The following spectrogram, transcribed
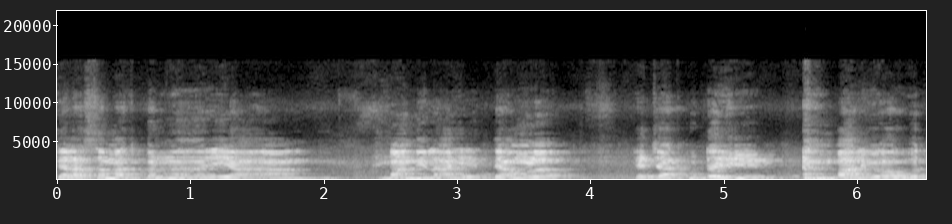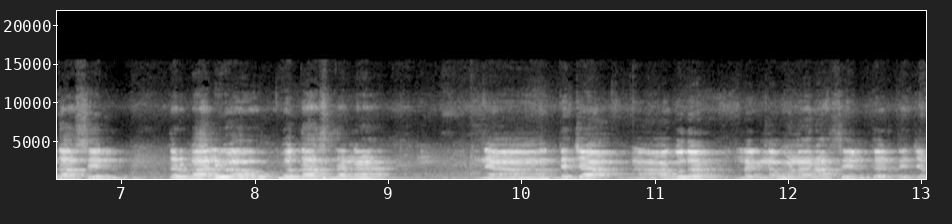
त्याला समाज पण या बांधील आहे. त्यामुळं ह्याच्यात कुठंही बालविवाह होत असेल तर बालविवाह होत असताना त्याच्या अगोदर लग्न होणार असेल तर त्याच्या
